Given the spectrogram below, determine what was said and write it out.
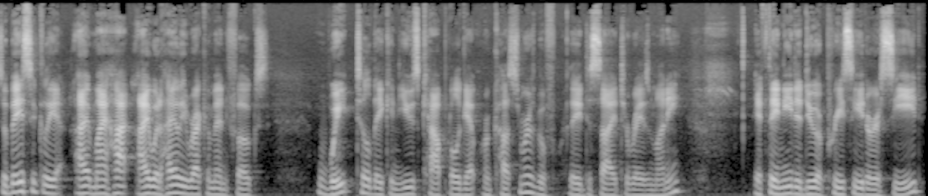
So basically, I, my, I would highly recommend folks wait till they can use capital to get more customers before they decide to raise money. If they need to do a pre-seed or a seed,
